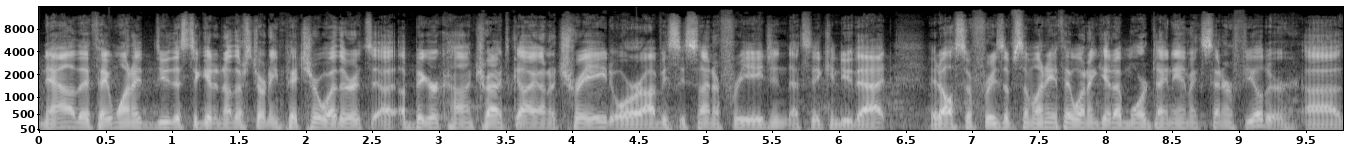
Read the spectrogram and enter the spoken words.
now, if they want to do this to get another starting pitcher, whether it's a, bigger contract guy on a trade or obviously sign a free agent, that's they can do that. It also frees up some money if they want to get a more dynamic center fielder. Uh,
